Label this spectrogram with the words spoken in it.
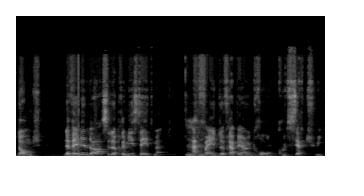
Donc, le 20 000 c'est le premier statement, mhm. afin de frapper un gros coup de circuit.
